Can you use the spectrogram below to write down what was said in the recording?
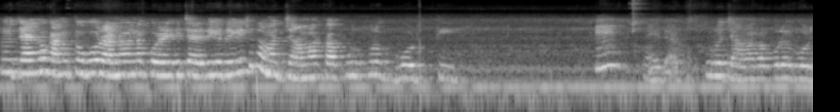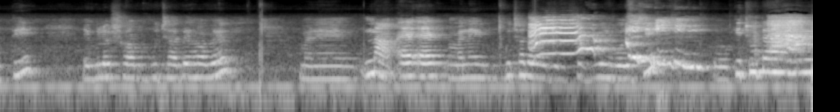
তো যাই হোক আমি তবুও রান্না বান্না করে রেখেছি চারিদিকে দেখেছি তো? আমার জামা কাপড় পুরো ভর্তি। এই দেখো পুরো জামা কাপড়ে ভর্তি। এগুলো সব গুছাতে হবে। মানে না এক মানে গুছাতে হবে ভুল বলছি। তো কিছুটা আমি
